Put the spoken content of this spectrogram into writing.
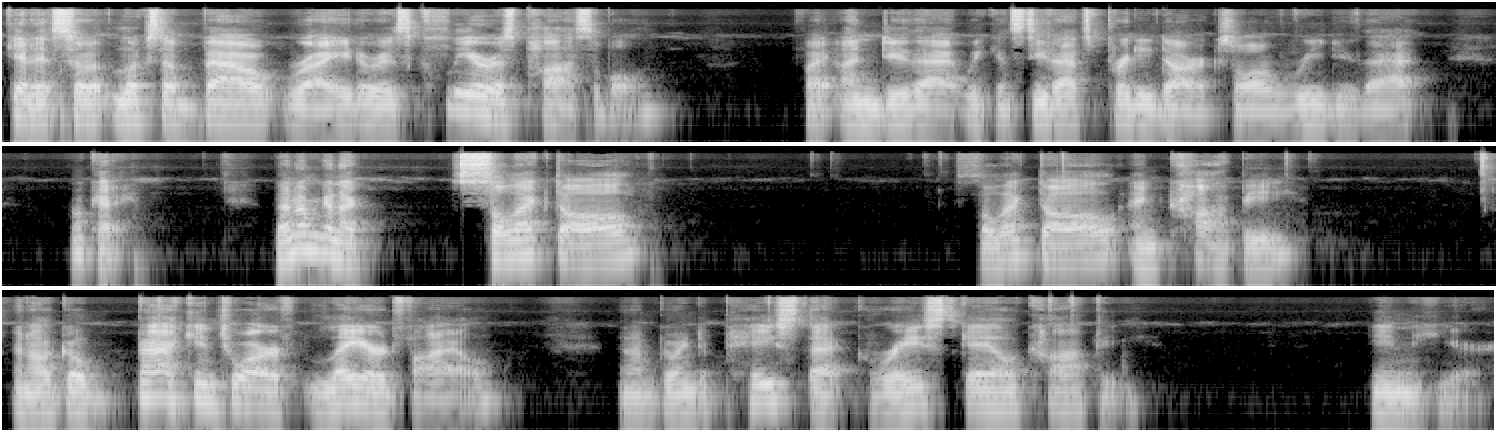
Get it so it looks about right or as clear as possible. If I undo that, we can see that's pretty dark, so I'll redo that. Okay, then I'm going to select all, select all and copy, and I'll go back into our layered file, and I'm going to paste that grayscale copy in here.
